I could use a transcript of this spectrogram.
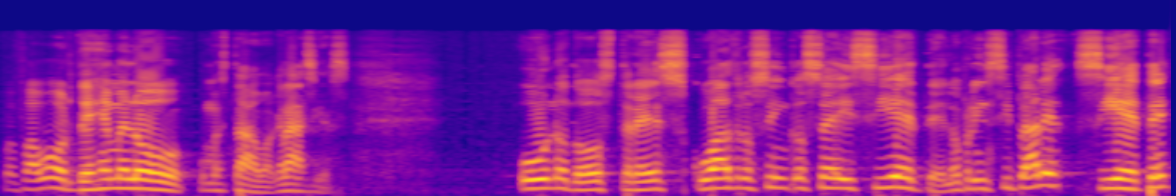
por favor, déjemelo como estaba. Gracias. 1, 2, 3, 4, 5, 6, 7. Los principales 7,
